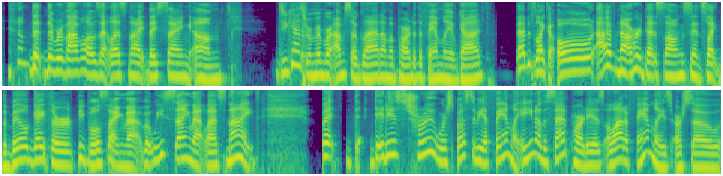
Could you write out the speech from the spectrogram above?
the, the revival I was at last night, they sang. Um, do you guys remember? I'm so glad I'm a part of the family of God. That is like an old. I have not heard that song since like the Bill Gaither people sang that, but we sang that last night. But th- it is true. We're supposed to be a family. And you know, the sad part is a lot of families are so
